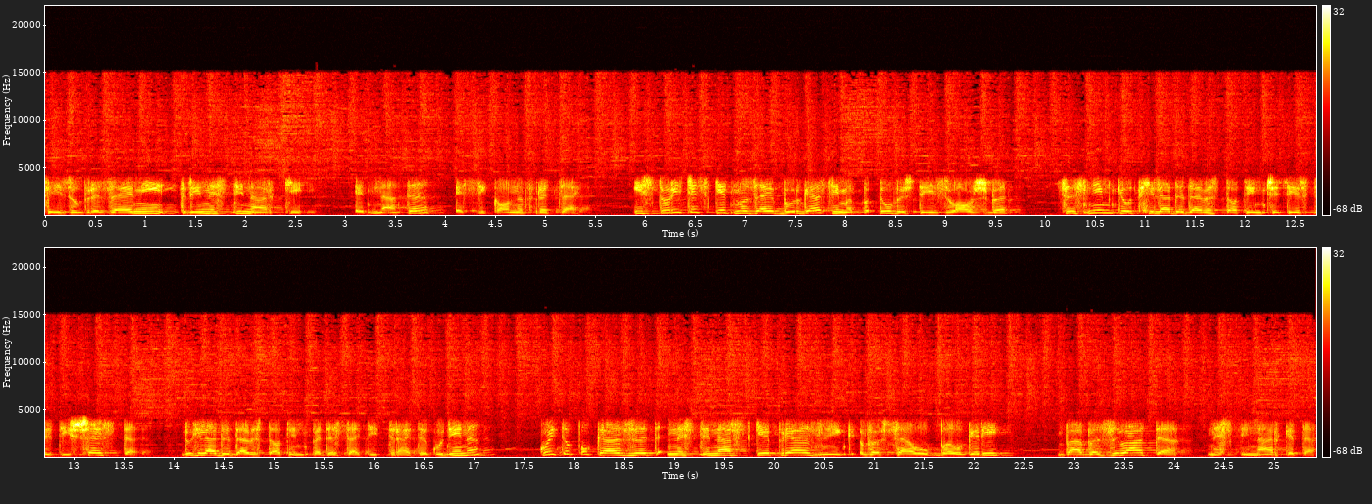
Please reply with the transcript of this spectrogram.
са изобразени три нестинарки – Едната е с икона в ръце. Историческият музей в Бургас има пътуваща изложба с снимки от 1946 до 1953 година, които показват нестинарския празник в село Българи, баба Злата, нестинарката,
